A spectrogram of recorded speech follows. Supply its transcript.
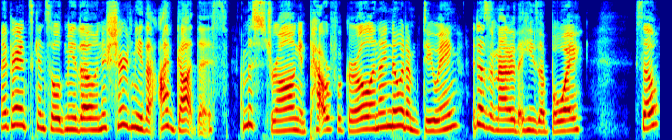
My parents consoled me though and assured me that I've got this. I'm a strong and powerful girl and I know what I'm doing. It doesn't matter that he's a boy. So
